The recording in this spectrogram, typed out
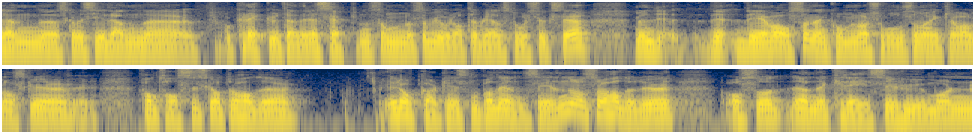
den, skal vi si, den Å klekke ut den resepten som, som, gjorde at det ble en stor suksess. Men det, det, var også den kombinasjonen som egentlig var ganske fantastisk. At du hadde rockeartisten på den ene siden, og så hadde du også denne crazy humoren,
